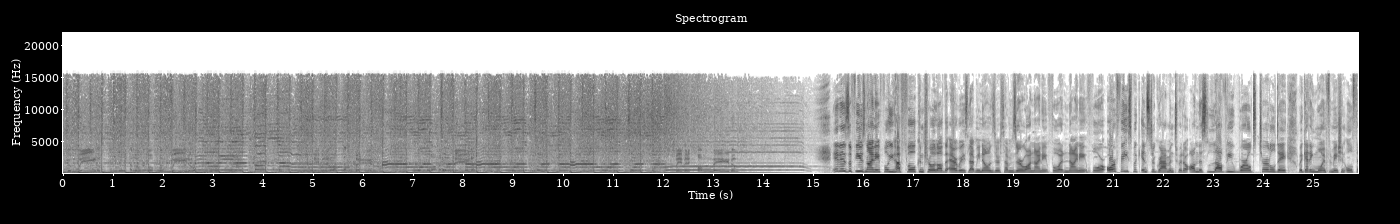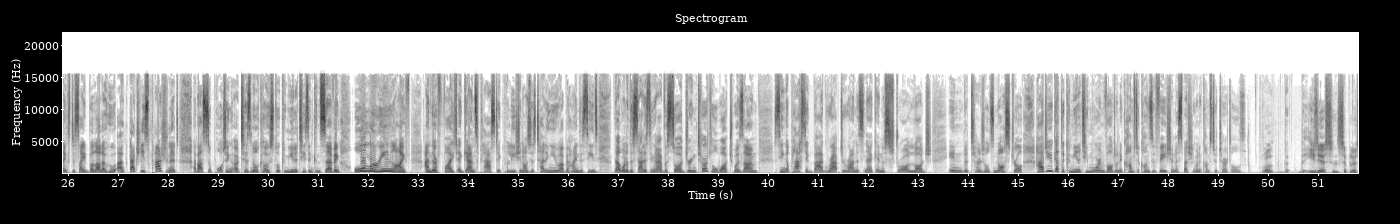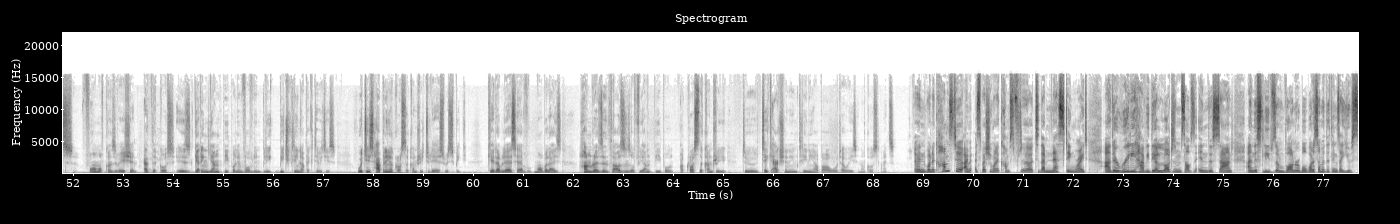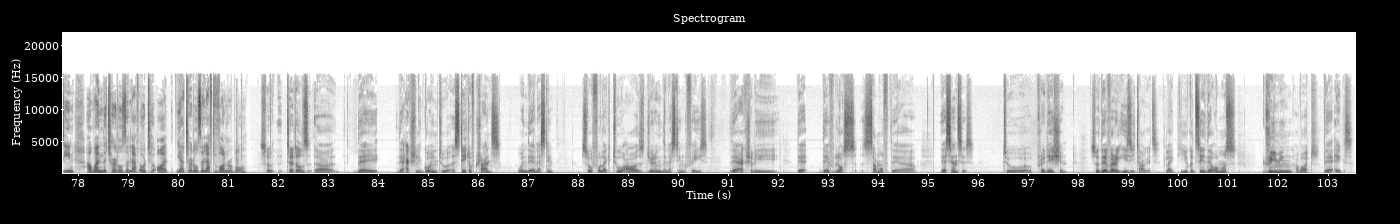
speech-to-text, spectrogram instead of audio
984. You have full control of the airways. Let me know on 0701 984 984 or Facebook, Instagram, and Twitter on this lovely World Turtle Day. We're getting more information, all thanks to Saeed Balala, who actually is passionate about supporting artisanal coastal communities and conserving all marine life and their fight against plastic pollution. I was just telling you uh, behind the scenes that one of the saddest things I ever saw during Turtle Watch was um, seeing a plastic bag wrapped around its neck and a straw lodged in the turtle's nostril. How do you get the community more involved when it comes to conservation, especially when it comes to turtles? Well, the, the easiest and simplest form of conservation at the coast is getting young people involved in ble- beach cleanup activities, which is happening across the country today as we speak. KWS have mobilized hundreds and thousands of young people across the country to take action in cleaning up our waterways and our coastlines. And when it comes to, I mean, especially when it comes to, uh, to them nesting, right? Uh, they're really heavy. They lodge themselves in the sand, and this leaves them vulnerable. What are some of the things that you've seen uh, when the turtles are left, or, to, or yeah, turtles are left vulnerable? So turtles, uh, they they actually go into a state of trance when they are nesting. So for like two hours during the nesting phase, they're actually they they've lost some of their their senses to predation. So they're very easy targets. Like you could say they're almost dreaming about their eggs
